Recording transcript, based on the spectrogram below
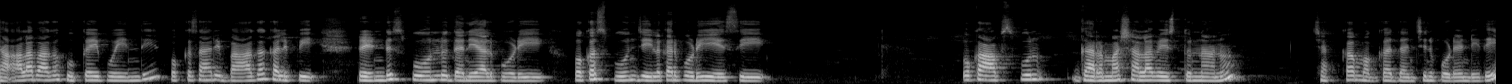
చాలా బాగా కుక్ అయిపోయింది. ఒక్కసారి బాగా కలిపి రెండు స్పూన్లు ధనియాల పొడి ఒక స్పూన్ జీలకర్ర పొడి వేసి ఒక హాఫ్ స్పూన్ గరం మసాలా వేస్తున్నాను. చెక్క మొగ్గ దంచిన పొడి అండి ఇది.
